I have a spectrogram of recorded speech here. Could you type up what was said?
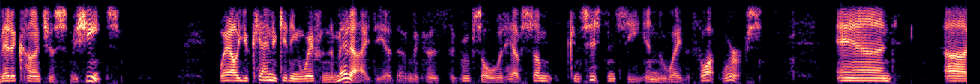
metaconscious machines? Well, you're kind of getting away from the meta idea then, because the group soul would have some consistency in the way the thought works. And uh,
